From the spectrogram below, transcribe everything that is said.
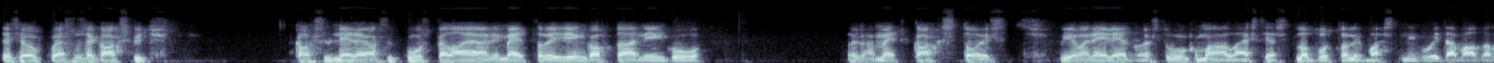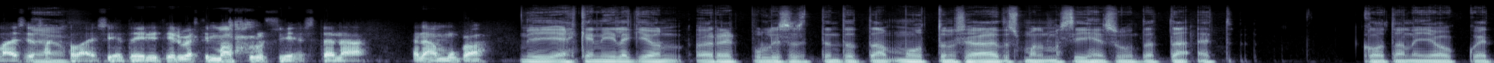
jos joukkueessa on se 20, 24-26 pelaajaa, niin meitä oli siinä kohtaa niin kuin, olikohan meitä 12-14 ulkomaalaista, ja sitten loput oli vasta niin kuin itävaltalaisia ja saksalaisia, että ei niitä hirveästi mahtunut siihen sitten enää, enää mukaan. Niin, ehkä niilläkin on Red Bullissa sitten tota, muuttunut se ajatusmaailma siihen suuntaan, että, että kootaan ne joukkueet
